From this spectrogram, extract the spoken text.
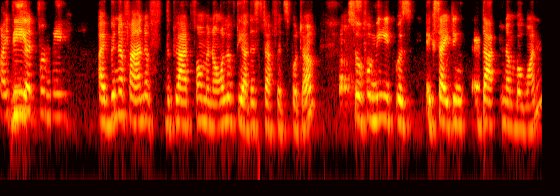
I think the, that for me, I've been a fan of the platform and all of the other stuff it's put out. So for me, it was exciting that number one.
